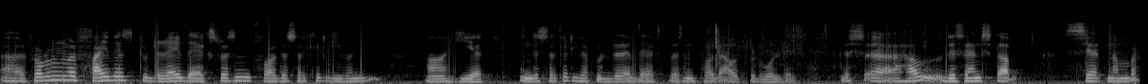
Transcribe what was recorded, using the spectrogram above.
Uh, problem number 5 is to derive the expression for the circuit given uh, here. In this circuit you have to derive the expression for the output voltage. This uh, how this ends the set number?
